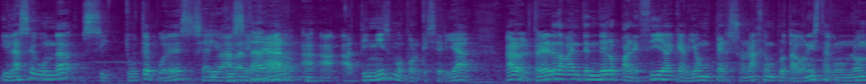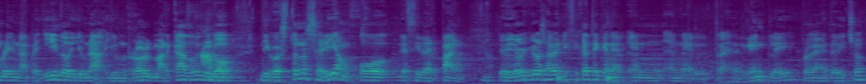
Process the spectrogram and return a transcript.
y la segunda, si tú te puedes avatar diseñar no. a, a- a ti mismo, porque sería... Claro, el tráiler daba a entender o parecía que había un personaje, un protagonista con un nombre y un apellido y, una, y un rol marcado. Y Ah. digo, digo, esto no sería un juego de Cyberpunk. Digo, yo quiero saber, y fíjate que en el, en- en el en el gameplay, propiamente dicho,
